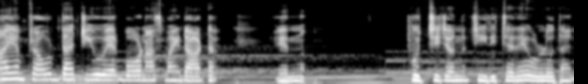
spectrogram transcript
I am proud that you were born as my daughter എന്ന്. പുച്ഛിച്ചൊന്ന് ചിരിച്ചതേ ഉള്ളൂ താൻ.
